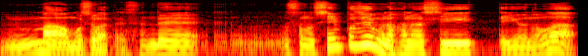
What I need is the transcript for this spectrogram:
まあ面白かったです。で、そのシンポジウムの話っていうのは、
